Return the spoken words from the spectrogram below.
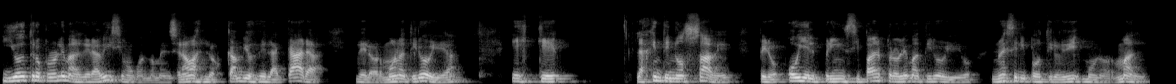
Y otro problema gravísimo cuando mencionabas los cambios de la cara de la hormona tiroidea, es que la gente no sabe, pero hoy el principal problema tiroideo no es el hipotiroidismo normal,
